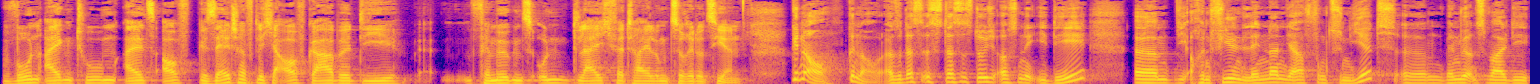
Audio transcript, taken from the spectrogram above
Wohneigentum als auf gesellschaftliche Aufgabe die Vermögensungleichverteilung zu reduzieren. Genau, genau. Also das ist das ist durchaus eine Idee, ähm, die auch in vielen Ländern ja funktioniert. Ähm, wenn wir uns mal die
